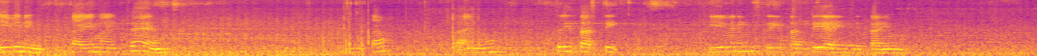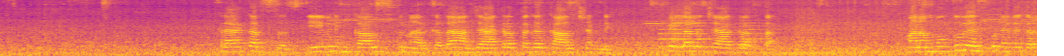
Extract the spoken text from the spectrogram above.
ఈవినింగ్ టైం అయితే ఎంత time? Three thirty. Evening three thirty అయింది టైం క్రాకర్స్ ఈవినింగ్ కాల్స్తున్నారు కదా జాగ్రత్తగా కాల్చండి. పిల్లలు జాగ్రత్త. మనం ముగ్గు వేసుకునే దగ్గర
